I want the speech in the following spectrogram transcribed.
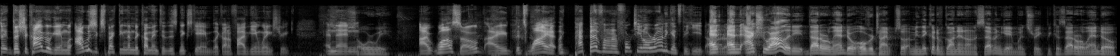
the, the Chicago game. I was expecting them to come into this Knicks game like on a five game winning streak, and then so were we. I well, so I it's why I like Pat Bev went on a 14-0 run against the Heat. And and actuality, that Orlando overtime. So I mean, they could have gone in on a seven game win streak because that Orlando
